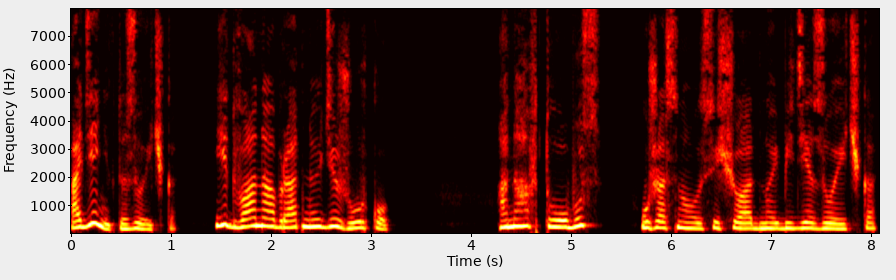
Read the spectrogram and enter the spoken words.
«А денег-то, Зоечка, едва на обратную дежурку». «А на автобус?» Ужаснулась еще одной беде Зоечка.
